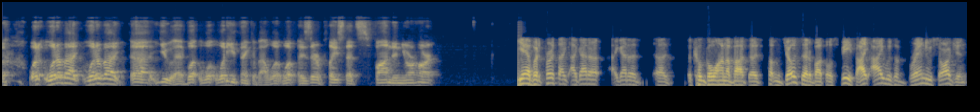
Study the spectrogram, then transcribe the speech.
what what about what about uh, you, Ed? What what what do you think about what what is there a place that's fond in your heart? Yeah, but first I, I gotta I gotta uh, go on about the, something Jo said about those feasts. I I was a brand new sergeant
